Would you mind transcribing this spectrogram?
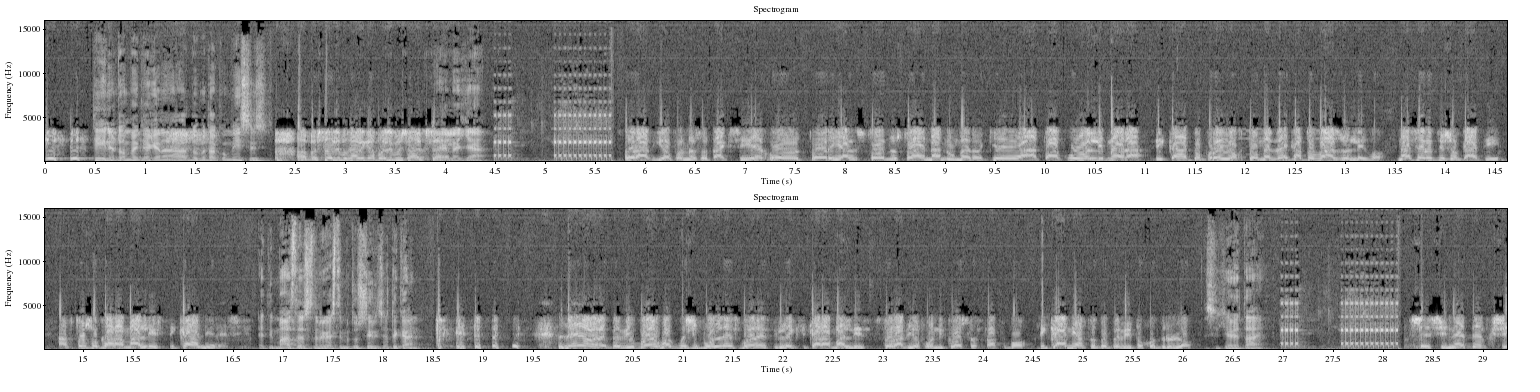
τι είναι το Μέγκα για να το μετακομίσεις; Αποστόλη μου χάρηκα πολύ που σ' άκουσα. Έλα, γεια. Το ραδιόφωνο στο ταξί έχω το real στο, στο ένα νούμερο και α, το ακούω όλη μέρα. Δικά το πρωί 8 με 10 το βάζω λίγο. Να σε ρωτήσω κάτι. Αυτός ο Καραμαλής τι κάνει ρε εσύ; Ετοιμάζεται να συνεργαστεί με το ΣΥΡΙΖΑ. Τι κάνει; Λέω ρε παιδί μου, έχω ακούσει πολλές φορές τη λέξη Καραμαλής στο ραδιοφωνικό σας σταθμό. Τι κάνει αυτό το παιδί το χοντρουλό; Συγχαιρετάει. Σε συνέντευξη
